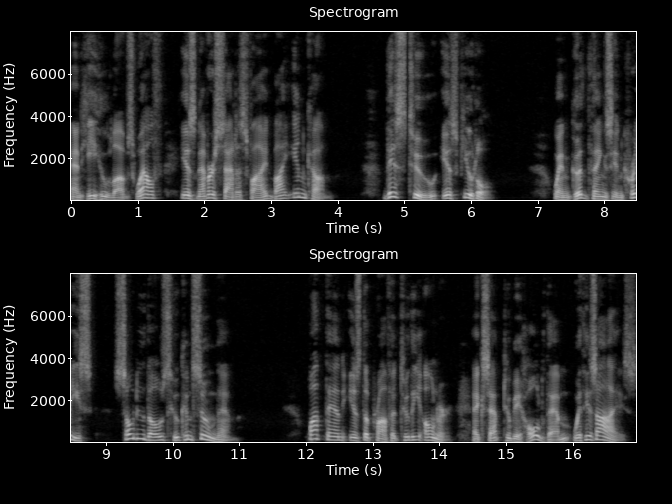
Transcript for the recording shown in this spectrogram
and he who loves wealth is never satisfied by income. This too is futile. When good things increase, so do those who consume them. What then is the profit to the owner, except to behold them with his eyes?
